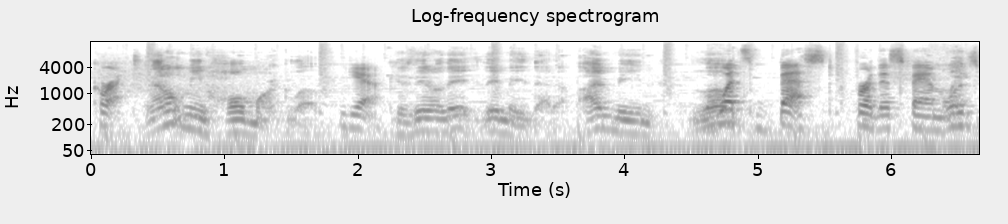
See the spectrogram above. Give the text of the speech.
Correct. and I don't mean Hallmark love Yeah. because you know they, they made that up. I mean love. What's best for this family? what's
